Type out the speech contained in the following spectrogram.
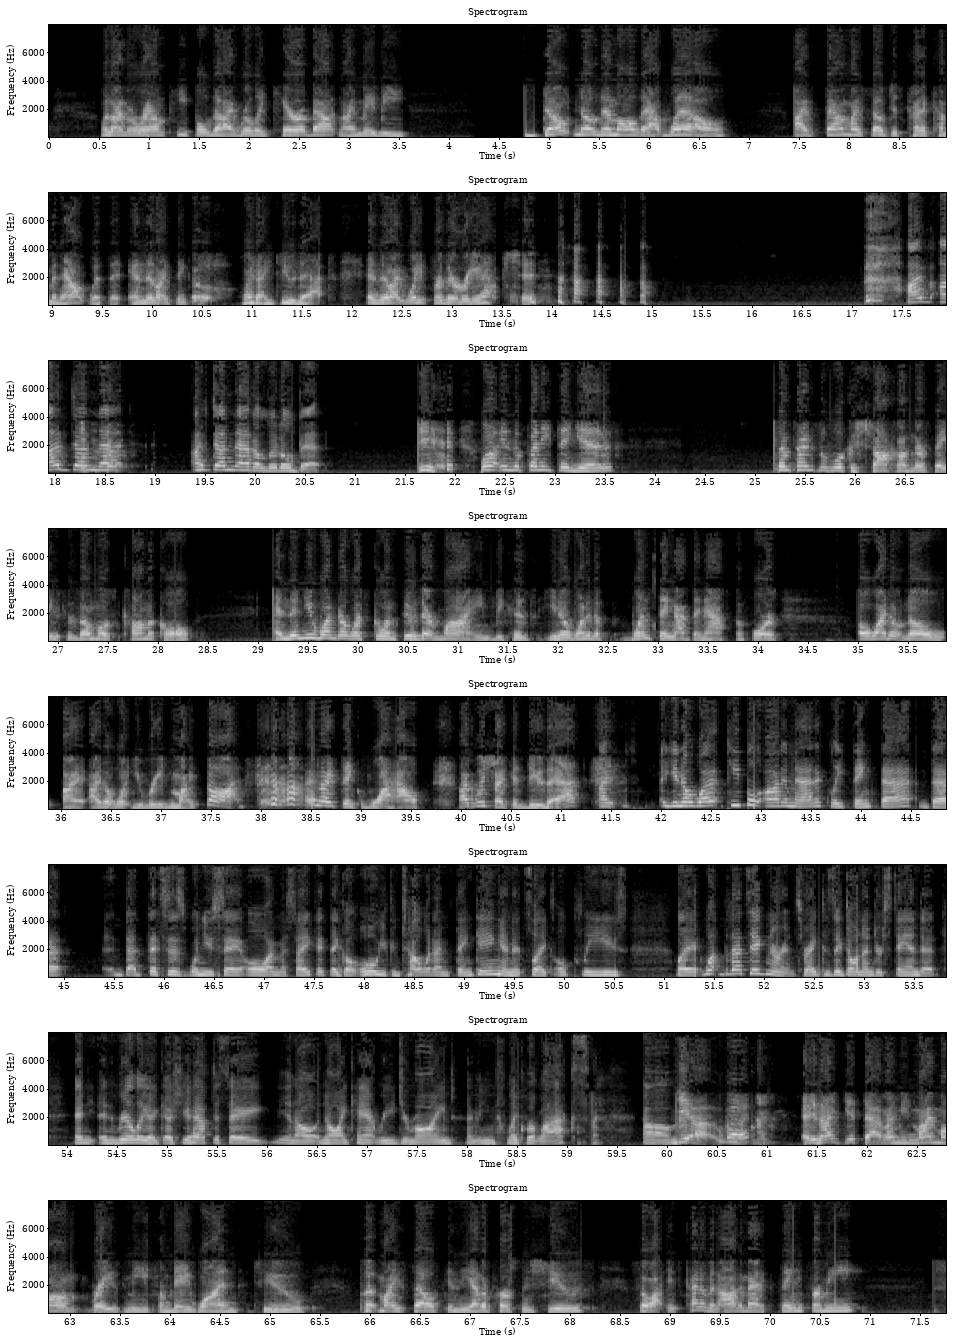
when I'm around people that I really care about and I maybe don't know them all that well, I've found myself just kind of coming out with it. And then I think, oh, why'd I do that? And then I wait for their reaction. I've I've done that. I've done that a little bit. well, and the funny thing is, sometimes the look of shock on their face is almost comical, and then you wonder what's going through their mind because you know one of the one thing I've been asked before is, "Oh, I don't know, I I don't want you reading my thoughts," and I think, "Wow, I wish I could do that." I, you know what? People automatically think that that that this is when you say, "Oh, I'm a psychic." They go, "Oh, you can tell what I'm thinking," and it's like, "Oh, please." Like, well, but that's ignorance, right? Because they don't understand it. And and really, I guess you have to say, you know, no, I can't read your mind. I mean, like, relax. Um, yeah, well, and I get that. I mean, my mom raised me from day one to put myself in the other person's shoes. So I, it's kind of an automatic thing for me.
